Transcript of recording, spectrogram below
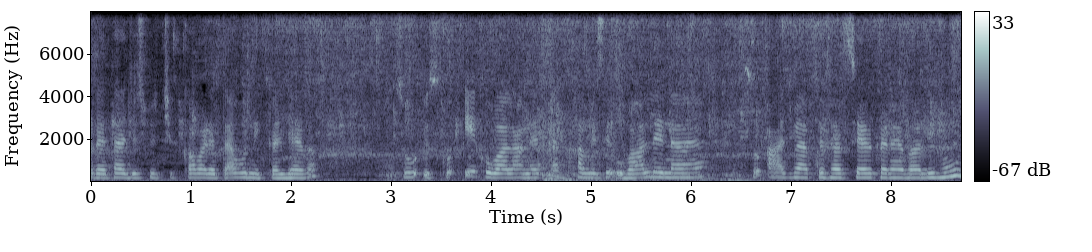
रहता है जिसमें चिपका हुआ रहता है वो निकल जाएगा। सो so, इसको एक उबाल आने तक हम इसे उबाल लेना है। सो so, आज मैं आपके साथ शेयर करने वाली हूँ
